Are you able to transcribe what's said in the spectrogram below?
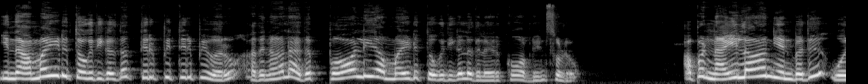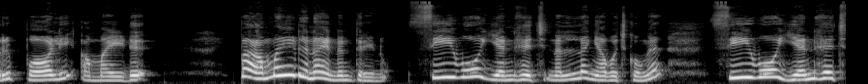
இந்த அமைடு தொகுதிகள் தான் திருப்பி திருப்பி வரும். அதனால் அதை பாலி அமைடு தொகுதிகள் அதில் இருக்கும் அப்படின்னு சொல்கிறோம் அப்போ நைலான் என்பது ஒரு பாலி அமைடு இப்போ அமைடுனா என்னன்னு தெரியணும். சிஓஎன்ஹெச் நல்லா ஞாபகம் வச்சுக்கோங்க. சிஓஎன்ஹெச்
